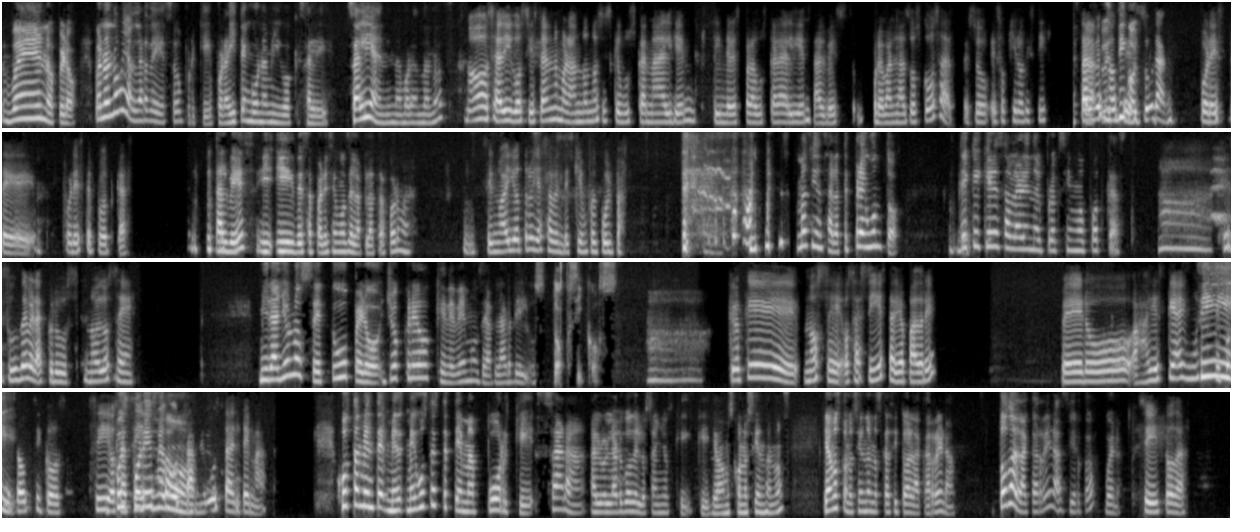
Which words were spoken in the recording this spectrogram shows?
Bueno, pero, bueno, no voy a hablar de eso porque por ahí tengo un amigo que sale, salía en enamorándonos. No, o sea, digo, si están enamorándonos es que buscan a alguien, Tinder es para buscar a alguien, tal vez prueban las dos cosas, eso, eso quiero decir. Tal Está- vez nos digo, censuran por este, por este podcast. tal vez, y, y desaparecemos de la plataforma. Si no hay otro, ya saben de quién fue culpa. Más bien, Sara, te pregunto, ¿de qué quieres hablar en el próximo podcast? Ah, Jesús de Veracruz, no lo sé. Mira, yo no sé tú, pero yo creo que debemos de hablar de los tóxicos. Ah, Creo que, no sé, o sea, sí estaría padre, pero, ay, es que hay muchos tipos de tóxicos. Sí, o Pues sea, por sí, sí me eso. gusta, me gusta el tema. Justamente me, me gusta este tema porque Sara, a lo largo de los años que, que llevamos conociéndonos, llevamos conociéndonos casi toda la carrera. Toda la carrera, ¿cierto? Bueno, Sí, toda.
